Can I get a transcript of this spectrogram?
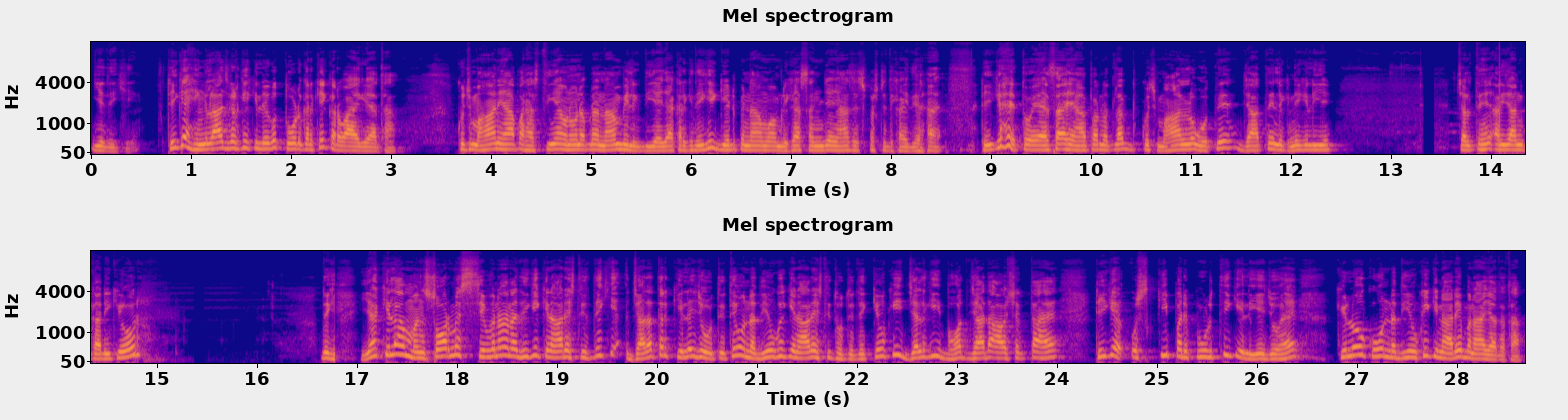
ये देखिए, ठीक है, हिंगलाजगढ़ के किले को तोड़ करके करवाया गया था। कुछ महान यहाँ पर हस्तियाँ, उन्होंने अपना नाम भी लिख दिया। जाकर के देखिए, गेट पे नाम वाम लिखा, संजय यहाँ से स्पष्ट दिखाई दे रहा है, ठीक है? तो ऐसा यहाँ पर मतलब कुछ महान लोग होते हैं, जाते हैं लिखने के लिए। चलते हैं अगली जानकारी की ओर। देखिए, यह किला मंदसौर में शिवना नदी के किनारे स्थित, देखिए, ज़्यादातर किले जो होते थे, वो नदियों के किनारे स्थित होते थे, क्योंकि जल की बहुत ज़्यादा आवश्यकता है, ठीक है? उसकी परिपूर्ति के लिए जो है किलों को नदियों के किनारे बनाया जाता था।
